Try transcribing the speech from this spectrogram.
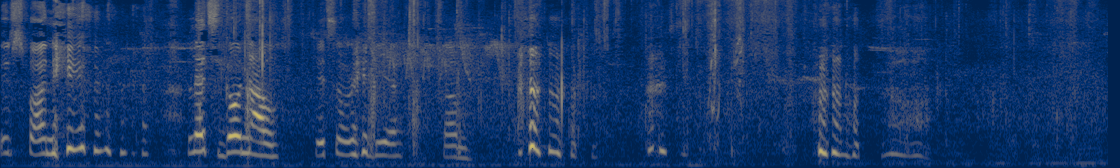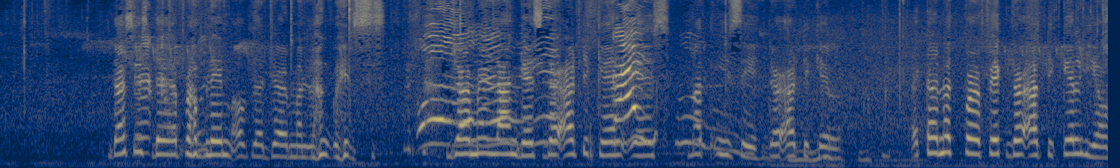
it's funny. Let's go now. It's already uh, come. That is the problem of the German language. German language, their article is not easy. Their article. I cannot perfect their article here.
